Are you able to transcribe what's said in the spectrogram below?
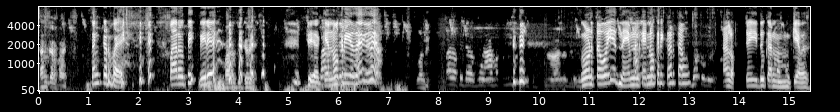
શંકરભાઈ. શંકરભાઈ. પાર્વતી ઘરે? ઠીક કે નોકરી જાય છે? ગુણ તો હોય જ ને એમને કઈ નોકરી કરતા હોય. હાલો જો એ દુકાનમાં મૂકી આવે. છે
